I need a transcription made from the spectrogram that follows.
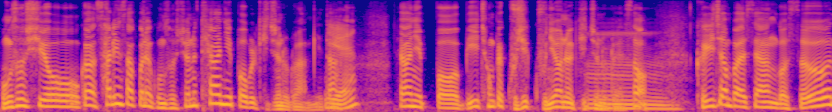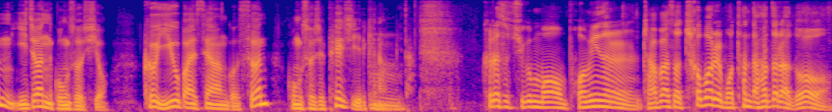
공소시효가 살인 사건의 공소시효는 태안이법을 기준으로 합니다. 예. 태안이법이 1999년을 기준으로 해서 음, 그 이전 발생한 것은 이전 공소시효, 그 이후 발생한 것은 공소시효 폐지 이렇게 음. 나옵니다. 그래서 지금 뭐 범인을 잡아서 처벌을 못한다 하더라도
